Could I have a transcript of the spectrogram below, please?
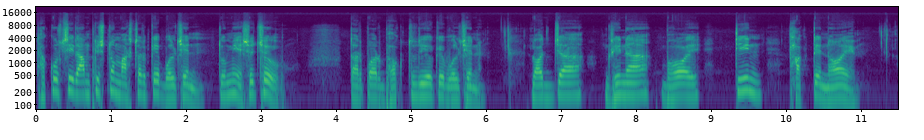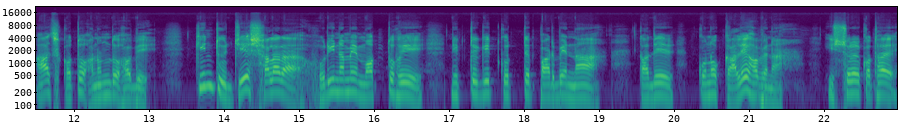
ঠাকুর শ্রী রামকৃষ্ণ মাস্টারকে বলছেন, তুমি এসেছ? তারপর ভক্তদিওকে বলছেন, লজ্জা, ঘৃণা, ভয় তিন থাকতে নয়। আজ কত আনন্দ হবে। কিন্তু যে শালারা হরিনামে মত্ত হয়ে নৃত্যগীত করতে পারবে না, তাদের কোনো কালে হবে না। ঈশ্বরের কথায়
